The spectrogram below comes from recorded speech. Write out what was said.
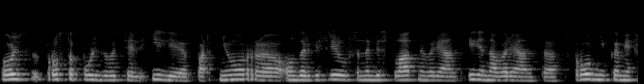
просто пользователь или партнер, он зарегистрировался на бесплатный вариант или на вариант с пробниками,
